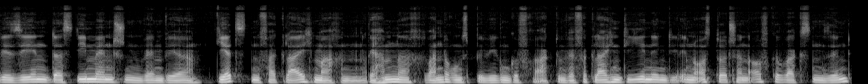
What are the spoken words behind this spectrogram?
wir sehen, dass die Menschen, wenn wir jetzt einen Vergleich machen, wir haben nach Wanderungsbewegung gefragt und wir vergleichen diejenigen, die in Ostdeutschland aufgewachsen sind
